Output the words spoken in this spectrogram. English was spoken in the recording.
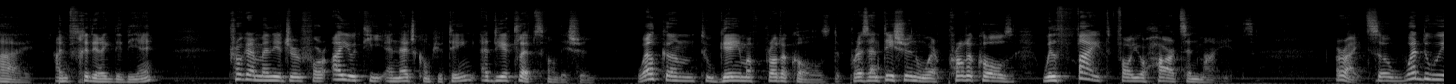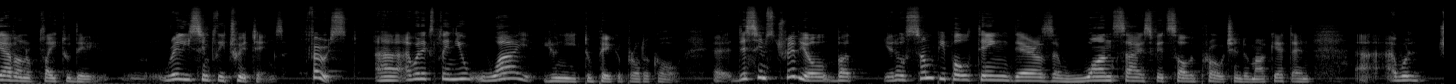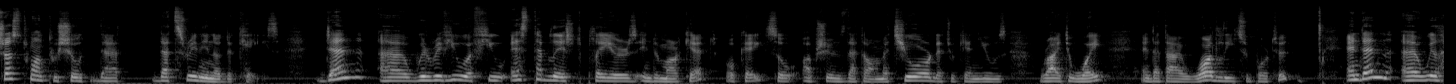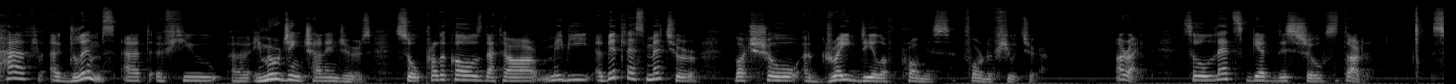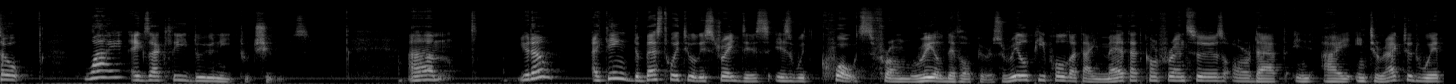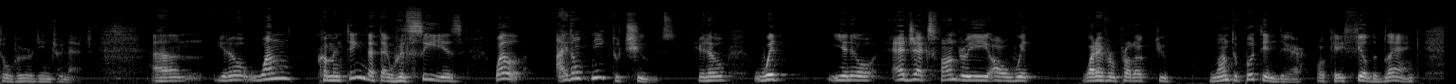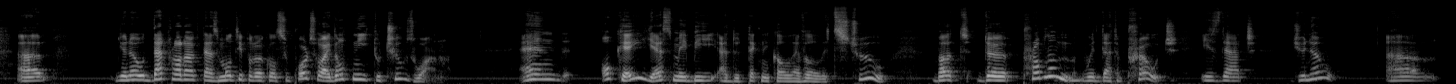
Hi, I'm Frédéric Desbiens, Program Manager for IoT and Edge Computing at the Eclipse Foundation. Welcome to Game of Protocols, the presentation where protocols will fight for your hearts and minds. Alright, so what do we have on our plate today? Really simply three things. First, uh, I will explain you why you need to pick a protocol. Uh, this seems trivial, but you know, some people think there's a one-size-fits-all approach in the market, and uh, I will just want to show that that's really not the case. Then uh, we'll review a few established players in the market, okay? So options that are mature, that you can use right away, and that are widely supported. And then uh, we'll have a glimpse at a few uh, emerging challengers. So protocols that are maybe a bit less mature, but show a great deal of promise for the future. All right, so let's get this show started. So why exactly do you need to choose? Um, you know, I think the best way to illustrate this is with quotes from real developers, real people that I met at conferences or that in, I interacted with over the internet. Um, you know, one common thing that I will see is, well, I don't need to choose. You know, with you know EdgeX Foundry or with whatever product you want to put in there. Okay, fill the blank. Uh, you know that product has multi-protocol support, so I don't need to choose one. And okay, yes, maybe at the technical level it's true, but the problem with that approach is that, you know, um,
